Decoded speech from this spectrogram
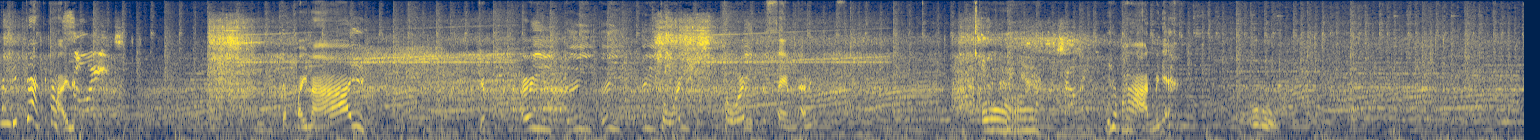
มันดิฟยากที่ถ่ายเลยจะไปไหนจะเอ้ยเอ้ยเอ้ยเอ้ยสวยสวยจะแซงได้ไหม โอ้ย Shall we? กูจะผ่านไหมเนี่ย โอ้โห ไอ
